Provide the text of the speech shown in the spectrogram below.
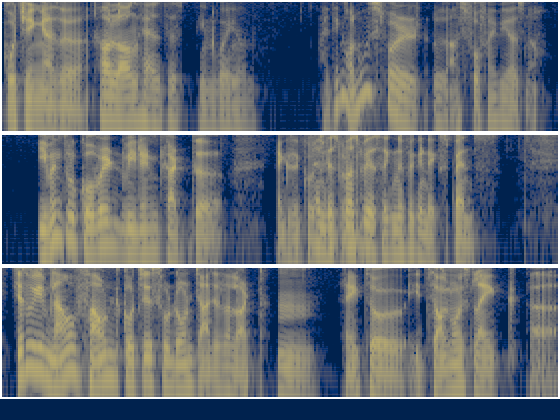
coaching as a How long has this been going on? I think almost for the last four five years now. Even through COVID, we didn't cut the exec coaching. And this must be a significant expense. Yeah, so we've now found coaches who don't charge us a lot, Hmm. right? So it's almost like, uh,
